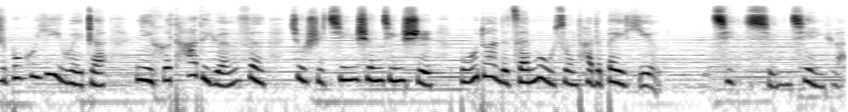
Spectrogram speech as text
只不过意味着你和他的缘分，就是今生今世不断的在目送他的背影渐行渐远。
